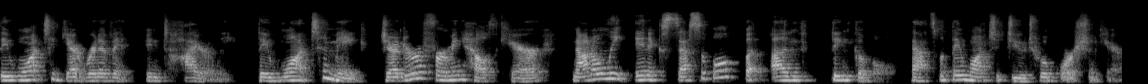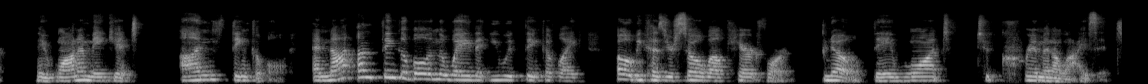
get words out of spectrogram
they want to get rid of it entirely. They want to make gender affirming healthcare not only inaccessible, but unthinkable. That's what they want to do to abortion care. They want to make it unthinkable and not unthinkable in the way that you would think of, like, oh, because you're so well cared for. No, they want to criminalize it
